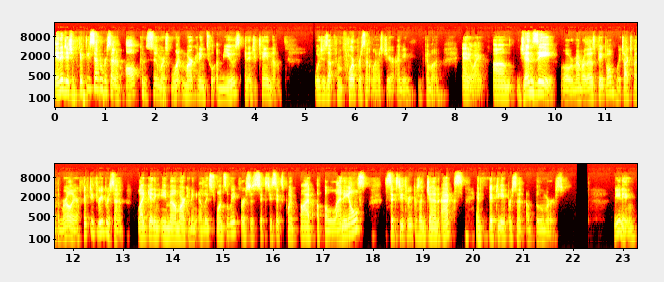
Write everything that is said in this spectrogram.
in addition 57% of all consumers want marketing to amuse and entertain them which is up from 4% last year. I mean, come on. Anyway, um, Gen Z, well, remember those people? We talked about them earlier. 53% like getting email marketing at least once a week versus 66.5 of millennials, 63% Gen X, and 58% of boomers. Meaning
